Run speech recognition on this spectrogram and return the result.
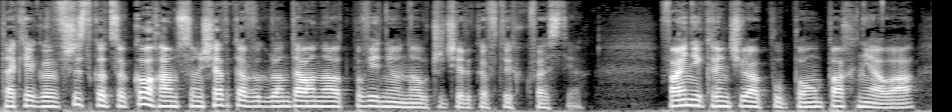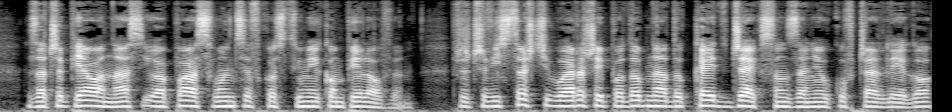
Tak jak we wszystko, co kocham, sąsiadka wyglądała na odpowiednią nauczycielkę w tych kwestiach. Fajnie kręciła pupą, pachniała, zaczepiała nas i łapała słońce w kostiumie kąpielowym. w rzeczywistości była raczej podobna do Kate Jackson z Aniołków Charlie'ego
